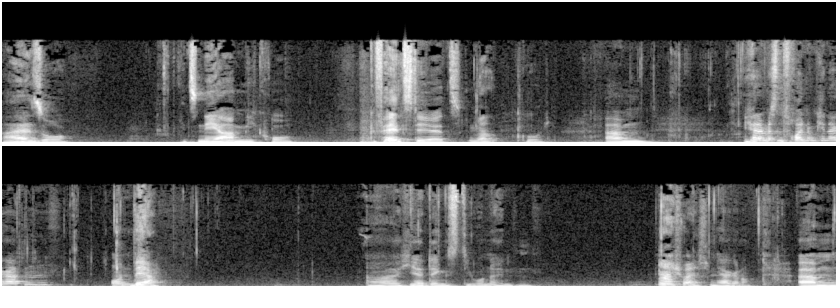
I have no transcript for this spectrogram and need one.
Also. Jetzt näher am Mikro. Gefällt's dir jetzt? Ja. Gut. Ähm, ich hatte ein bisschen Freunde im Kindergarten und Wer? äh, hier Dings, die wohnen da hinten. Ah, ich weiß. Ja, genau. Ähm,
